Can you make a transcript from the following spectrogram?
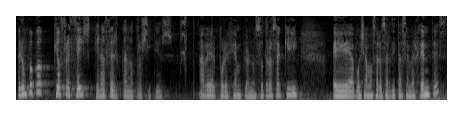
pero un poco, ¿qué ofrecéis que no ofrezcan otros sitios? A ver, por ejemplo, nosotros aquí eh, apoyamos a los artistas emergentes,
